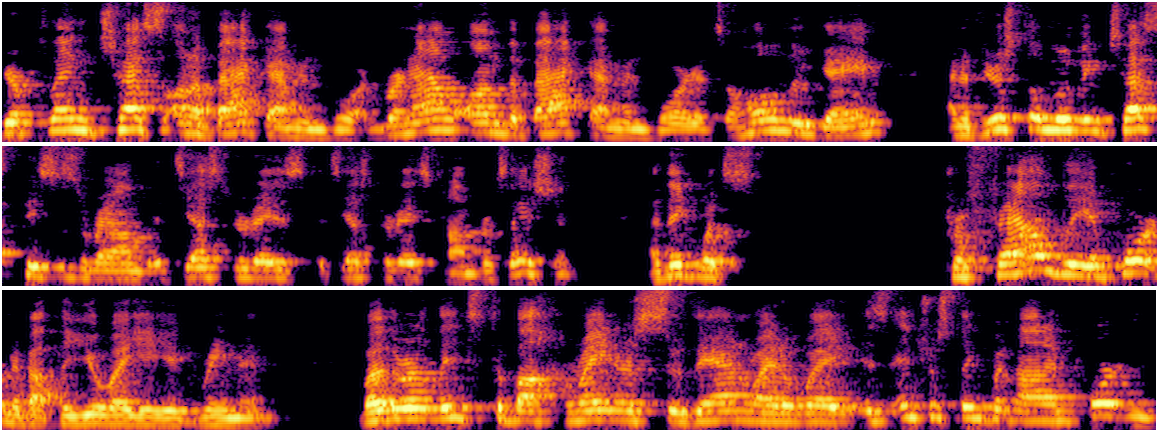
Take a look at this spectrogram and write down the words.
you're playing chess on a backgammon board. We're now on the backgammon board. It's a whole new game. And if you're still moving chess pieces around, it's yesterday's, it's yesterday's conversation. I think what's profoundly important about the UAE agreement. Whether it leads to Bahrain or Sudan right away is interesting but not important.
